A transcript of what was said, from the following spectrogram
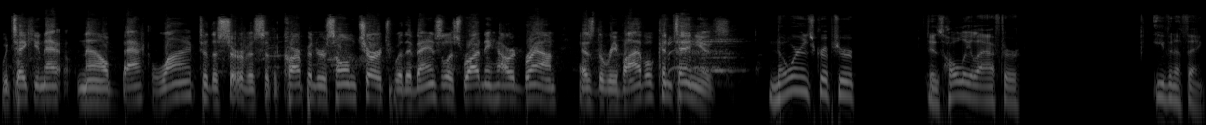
We take you now back live to the service at the Carpenter's Home Church with evangelist Rodney Howard Browne as the revival continues. Nowhere in Scripture is holy laughter even a thing.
